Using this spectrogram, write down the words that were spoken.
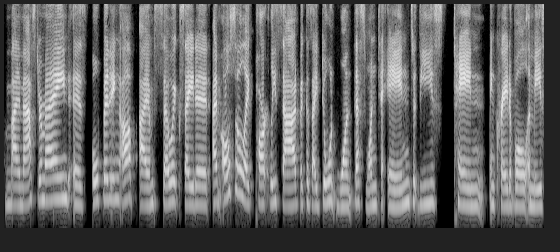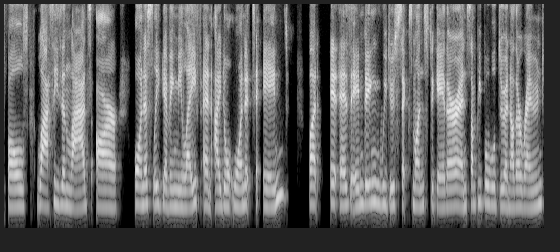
my mastermind is opening up. I am so excited. I'm also like partly sad because I don't want this one to end. These 10 incredible amazeballs, lassies and lads are honestly giving me life and I don't want it to end, but it is ending. We do six months together and some people will do another round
